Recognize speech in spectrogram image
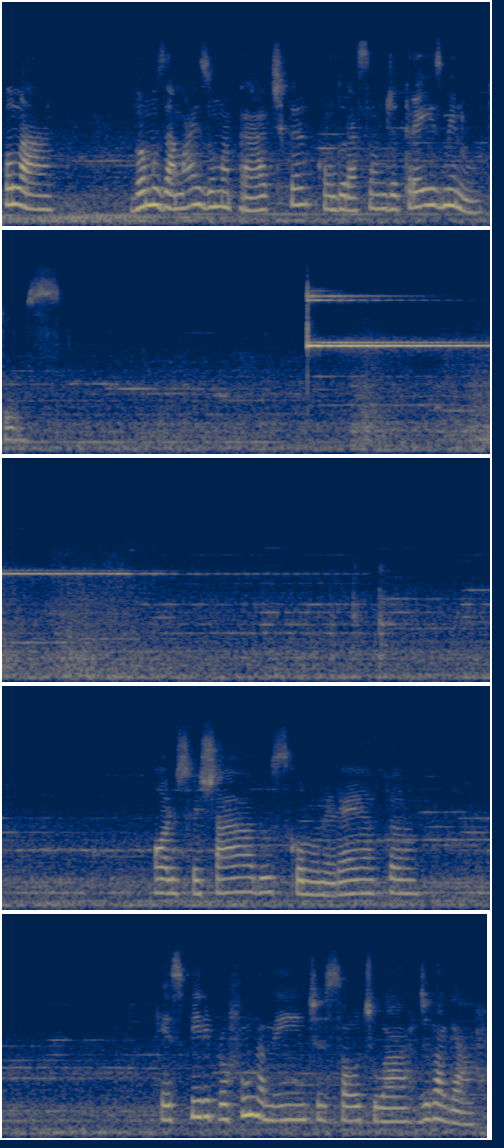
Olá, vamos a mais uma prática com duração de 3 minutos. Olhos fechados, coluna ereta. Respire profundamente, solte o ar devagar.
